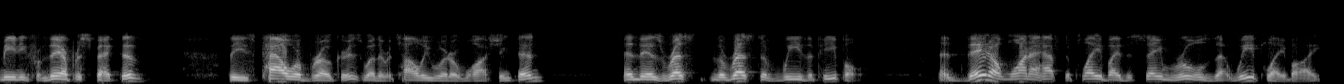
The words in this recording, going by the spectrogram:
meaning from their perspective, these power brokers, whether it's Hollywood or Washington, and there's rest, the rest of we the people. And they don't want to have to play by the same rules that we play by.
